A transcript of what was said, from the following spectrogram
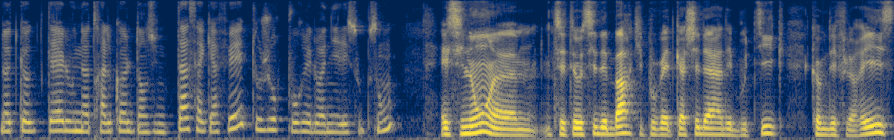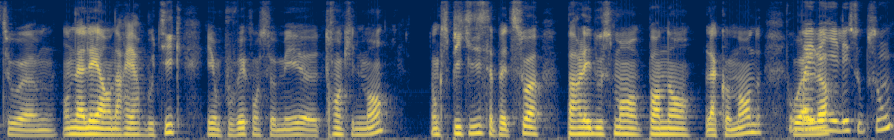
notre cocktail ou notre alcool dans une tasse à café, toujours pour éloigner les soupçons. Et sinon, euh, c'était aussi des bars qui pouvaient être cachés derrière des boutiques, comme des fleuristes, ou euh, on allait en arrière-boutique et on pouvait consommer euh, tranquillement. Donc speakeasy, ça peut être soit parler doucement pendant la commande, Pour ou pas alors, éveiller les soupçons.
